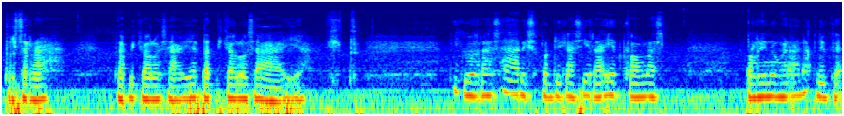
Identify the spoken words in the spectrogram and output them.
terserah. Tapi kalau saya tapi kalau saya gitu. Ini gue rasa hari seperti kasih rakyat komnas perlindungan anak juga.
